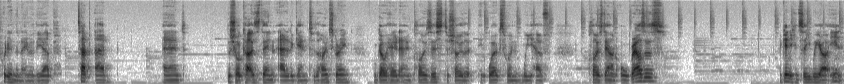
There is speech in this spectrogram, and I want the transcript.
put in the name of the app, tap add, and the shortcut is then added again to the home screen. We'll go ahead and close this to show that it works when we have closed down all browsers. Again, you can see we are in.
